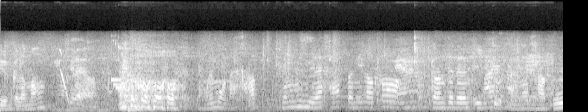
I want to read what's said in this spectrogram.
ลืมกันแล้วมั้ง ชื่ออะไรเหรอ ยังไม่หมดนะครับ ยังไม่มีนะครับ ตอนนี้เราก็กำลังจะเดินอีกจุดหนึงนะครับโอ้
